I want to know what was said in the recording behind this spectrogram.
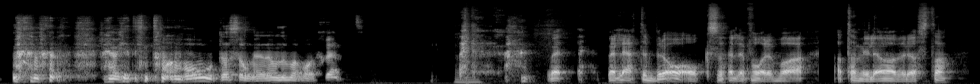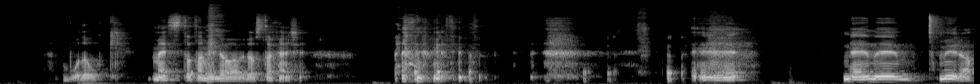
men jag vet inte om han var operasångare eller om det bara var ett skämt. Men, men lät det bra också, eller var det bara att han ville överrösta? Både och. Mest att han ville överrösta kanske. Jag vet inte. Eh, men eh, Myra,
